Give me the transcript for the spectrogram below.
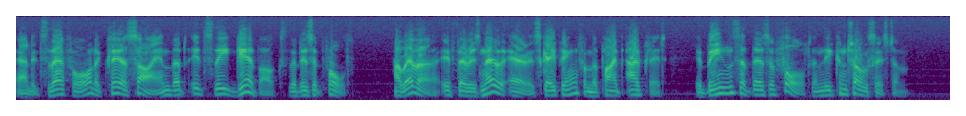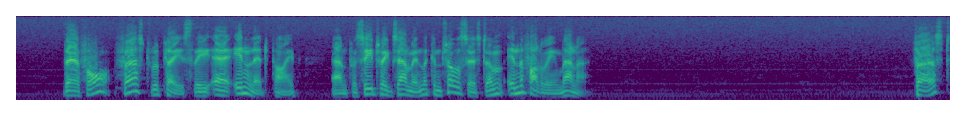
and it's therefore a clear sign that it's the gearbox that is at fault. However, if there is no air escaping from the pipe outlet, it means that there's a fault in the control system. Therefore, first replace the air inlet pipe and proceed to examine the control system in the following manner. First,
